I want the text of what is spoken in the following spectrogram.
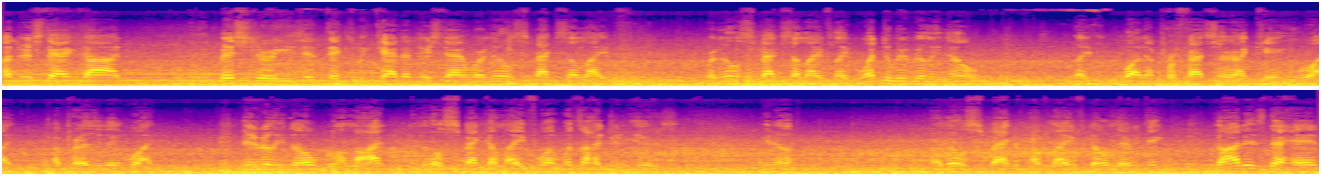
understand God, mysteries and things we can't understand. We're little specks of life. We're little specks of life. Like, what do we really know? Like, what? A professor, a king, what? A president, what? They really know a lot. A little speck of life. What? What's a hundred years? You know, a little speck of life knows everything. God is the head,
